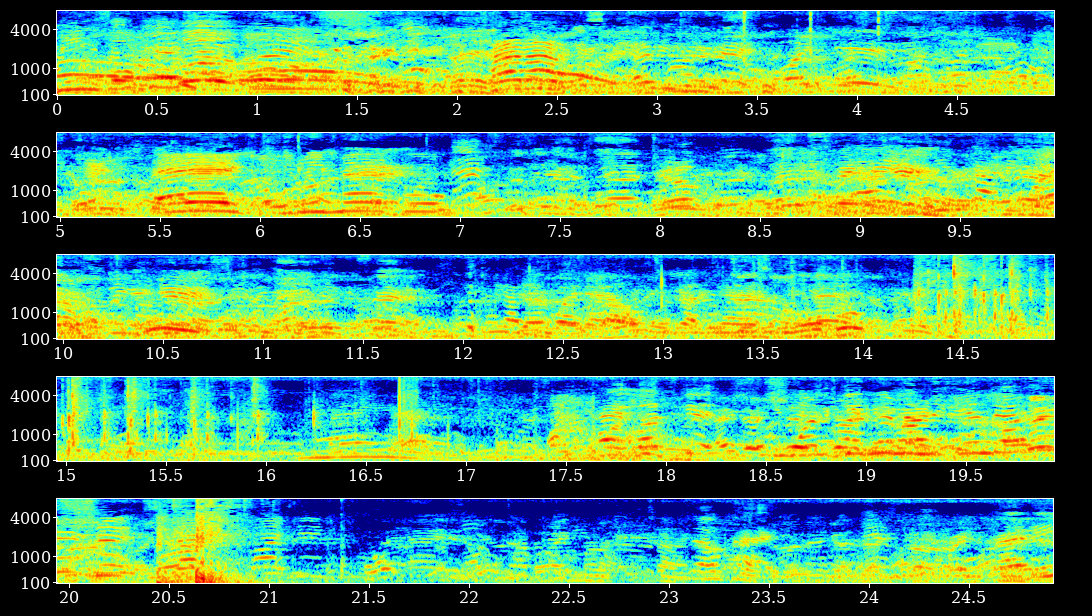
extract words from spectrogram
Hey, Hey, let's get, you want to get him in the index? Okay. Ready?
